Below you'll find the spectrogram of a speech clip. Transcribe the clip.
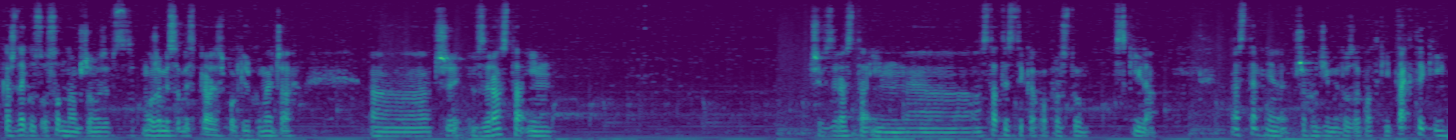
Każdego z osobna możemy sobie sprawdzić po kilku meczach, czy wzrasta im czy wzrasta im e, statystyka po prostu skilla. Następnie przechodzimy do zakładki taktyki.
